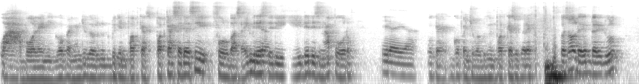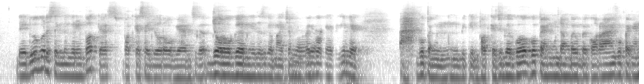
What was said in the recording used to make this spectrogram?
wah boleh nih, gue pengen juga bikin podcast. Podcastnya dia sih full bahasa Inggris, yeah. dia di dia di Singapura Iya iya. Oke, gue pengen coba bikin podcast juga deh. Gue soal dari, dari dulu, dari dulu gue udah sering dengerin podcast, podcast saya Jorogan, segala, Jorogan gitu segala macam. Iya, Pokoknya iya. gue kayak pikir kayak, ah gue pengen bikin podcast juga, gue gue pengen undang banyak-banyak orang, gue pengen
